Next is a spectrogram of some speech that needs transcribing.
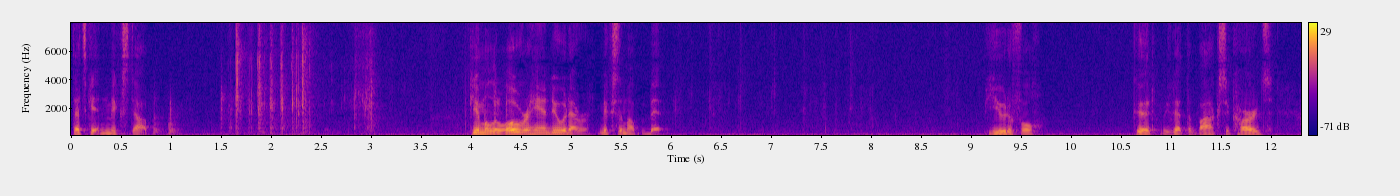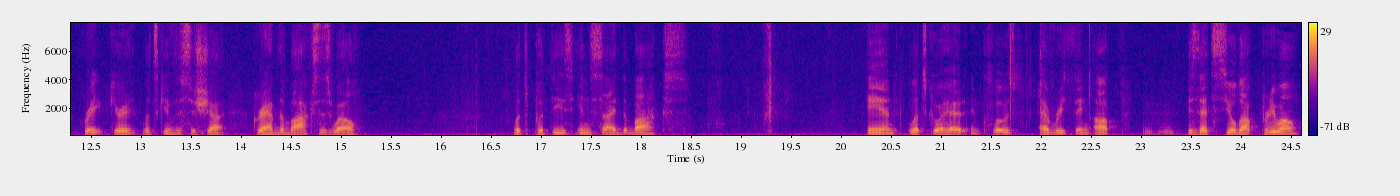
that's getting mixed up. Give them a little overhand, do whatever. Mix them up a bit. Beautiful. Good. We've got the box of cards. Great. Gary, let's give this a shot. Grab the box as well. Let's put these inside the box. And let's go ahead and close everything up. Is that sealed up pretty well?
